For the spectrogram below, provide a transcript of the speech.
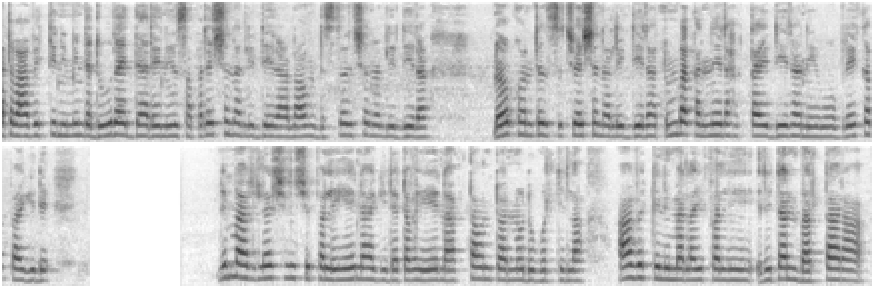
ಅಥವಾ ಆ ವ್ಯಕ್ತಿ ನಿಮ್ಮಿಂದ ದೂರ ಇದ್ದಾರೆ, ನೀವು ಸಪರೇಷನಲ್ಲಿದ್ದೀರಾ ಲಾಂಗ್ ಡಿಸ್ಟೆನ್ಷನಲ್ಲಿದ್ದೀರಾ ನೋ ಕಾಂಟೆಂಟ್ ಸಿಚುವೇಷನಲ್ಲಿದ್ದೀರಾ ತುಂಬ ಕಣ್ಣೀರು ಹಾಕ್ತಾ ಇದ್ದೀರಾ, ನೀವು ಬ್ರೇಕಪ್ ಆಗಿದೆ ನಿಮ್ಮ ರಿಲೇಷನ್ಶಿಪ್ಪಲ್ಲಿ ಏನಾಗಿದೆ ಅಥವಾ ಏನಾಗ್ತಾ ಉಂಟು ಅನ್ನೋದು ಗೊತ್ತಿಲ್ಲ. ಆ ವ್ಯಕ್ತಿ ನಿಮ್ಮ ಲೈಫಲ್ಲಿ ರಿಟರ್ನ್ ಬರ್ತಾರಾ?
